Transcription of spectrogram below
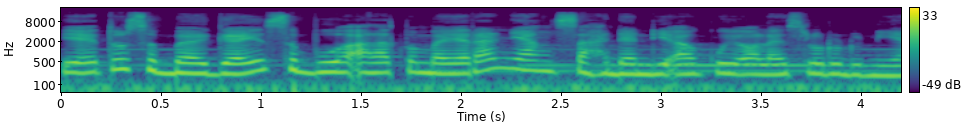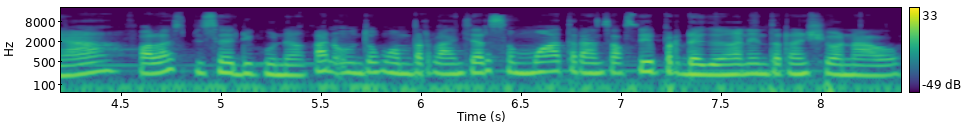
yaitu sebagai sebuah alat pembayaran yang sah dan diakui oleh seluruh dunia, falas bisa digunakan untuk memperlancar semua transaksi perdagangan internasional.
